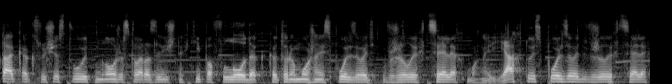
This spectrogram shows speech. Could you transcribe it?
так как существует множество различных типов лодок, которые можно использовать в жилых целях, можно яхту использовать в жилых целях.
